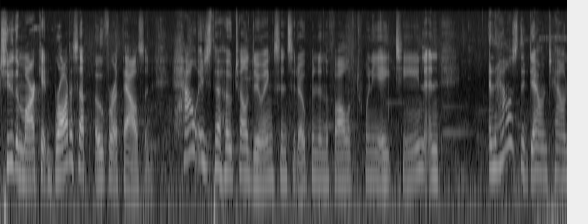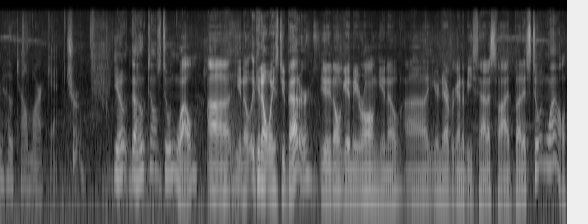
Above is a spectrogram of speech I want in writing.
To the market brought us up over a thousand. How is the hotel doing since it opened in the fall of 2018? And and how's the downtown hotel market? Sure. You know, the hotel's doing well. Uh, you know, it can always do better. You don't get me wrong, you know, uh, you're never going to be satisfied, but it's doing well.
